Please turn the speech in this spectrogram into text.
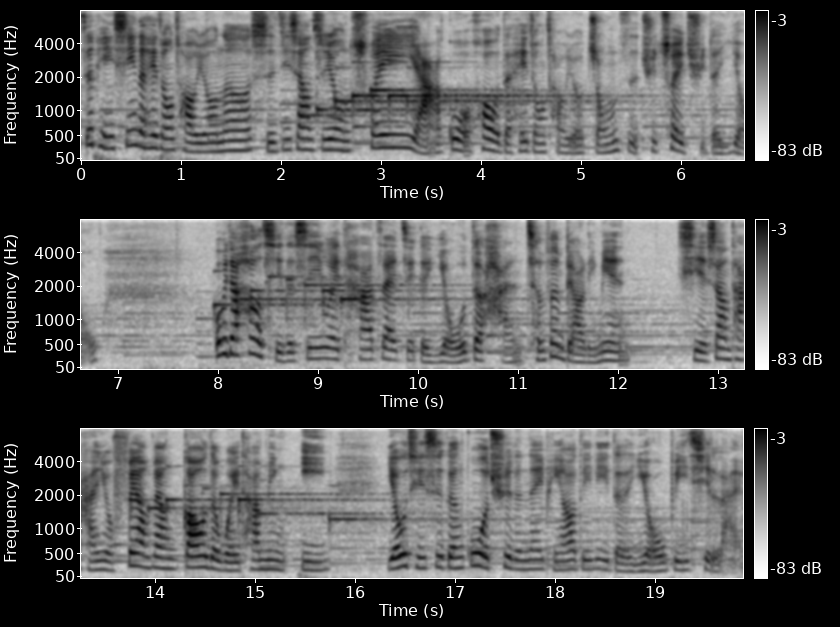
这瓶新的黑种草油呢，实际上是用催芽过后的黑种草油种子去萃取的油。我比较好奇的是，因为它在这个油的含成分表里面写上它含有非常非常高的维他命 E，尤其是跟过去的那一瓶奥地利的油比起来，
